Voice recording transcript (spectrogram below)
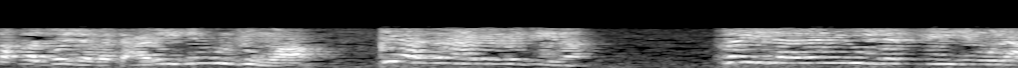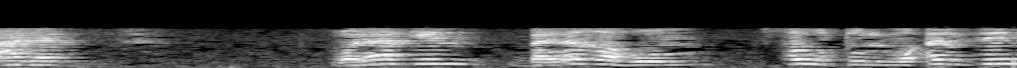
فقد وجبت عليهم الجمعة. قياسا على المدينة فإذا لم يوجد فيهم العدد. ولكن بلغهم صوت المؤذن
